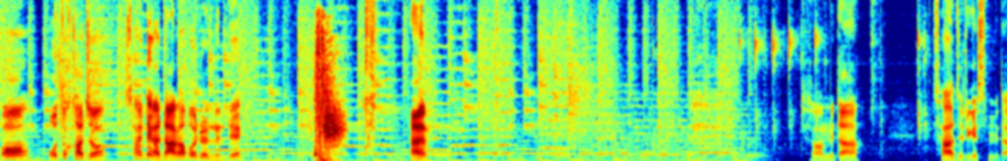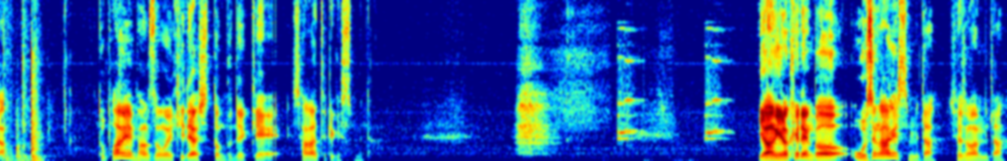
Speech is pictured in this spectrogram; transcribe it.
어? 어떡하죠? 상대가 나가버렸는데 다음 죄송합니다 사과드리겠습니다 도파민 방송을 기대하셨던 분들께 사과드리겠습니다. 영 이렇게 된 거 5승 하겠습니다. 죄송합니다.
